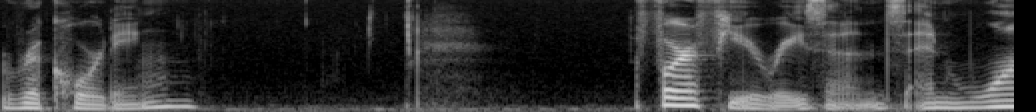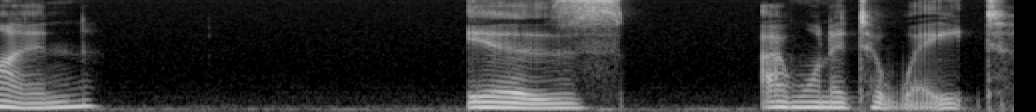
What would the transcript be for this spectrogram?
recording for a few reasons. And one is I wanted to wait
